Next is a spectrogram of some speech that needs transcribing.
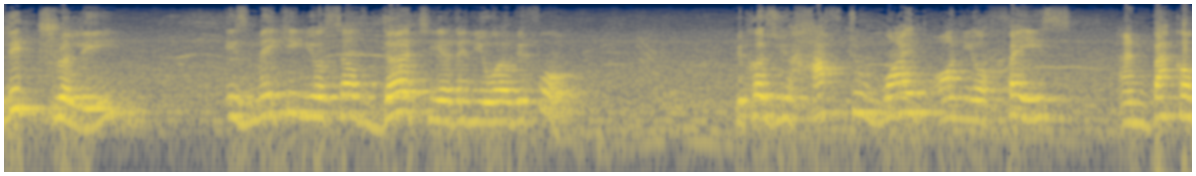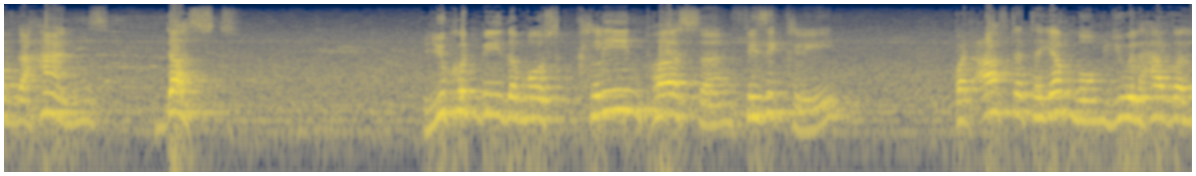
literally is making yourself dirtier than you were before because you have to wipe on your face and back of the hands dust. You could be the most clean person physically, but after tayammum, you will have a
